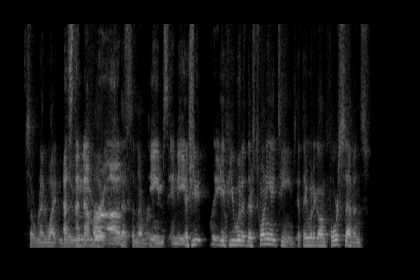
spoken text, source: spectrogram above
So red, white, and That's blue the number five. of That's the number. Teams in each If you league. if you would, there's 28 teams. If they would have gone four sevens,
